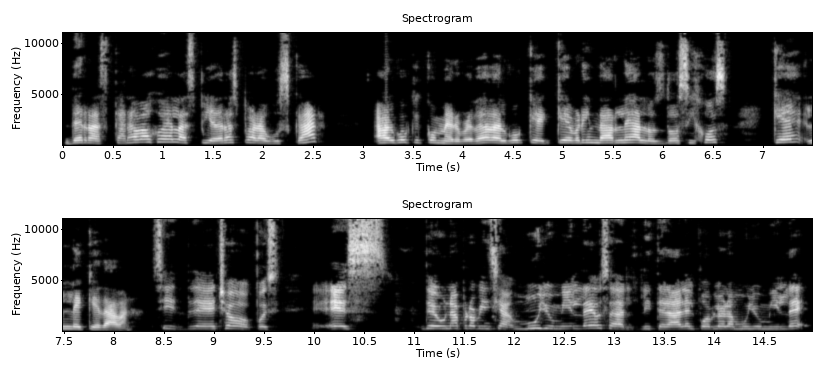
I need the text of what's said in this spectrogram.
de rascar abajo de las piedras para buscar algo que comer, ¿verdad? Algo que, que brindarle a los dos hijos que le quedaban. Sí, de hecho, pues es de una provincia muy humilde, o sea, literal, el pueblo era muy humilde.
